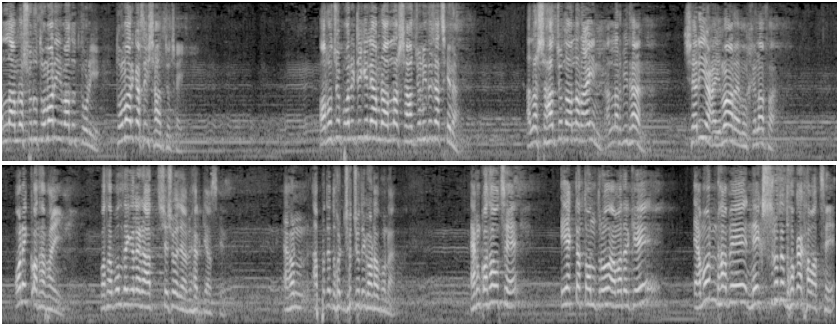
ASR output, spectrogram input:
আল্লাহ, আমরা শুধু তোমারই ইবাদত করি, তোমার কাছেই সাহায্য চাই। অথচ পলিটিক্যালি আমরা আল্লাহর সাহায্য নিতে যাচ্ছি না। আল্লাহর সাহায্য তো আল্লাহর আইন, আল্লাহর বিধান, শরিয়া ইমার এবং খেলাফা। অনেক কথা ভাই, কথা বলতে গেলে রাত শেষ হয়ে যাবে আর কি আজকে। এখন আপনাদের ধৈর্য যদি ঘটাবো না। এখন কথা হচ্ছে, এই একটা তন্ত্র আমাদেরকে এমনভাবে নেক্সট স্রোতে ধোকা খাওয়াচ্ছে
